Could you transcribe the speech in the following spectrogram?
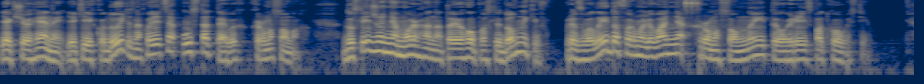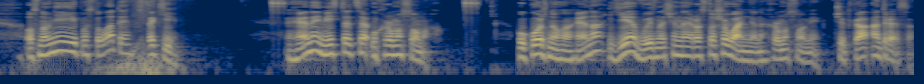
якщо гени, які їх кодують, знаходяться у статевих хромосомах. Дослідження Моргана та його послідовників призвели до формулювання хромосомної теорії спадковості. Основні її постулати такі: гени містяться у хромосомах. У кожного гена є визначене розташування на хромосомі, чітка адреса.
